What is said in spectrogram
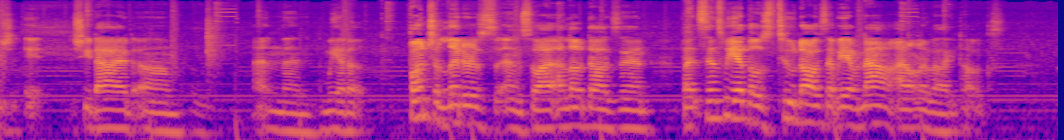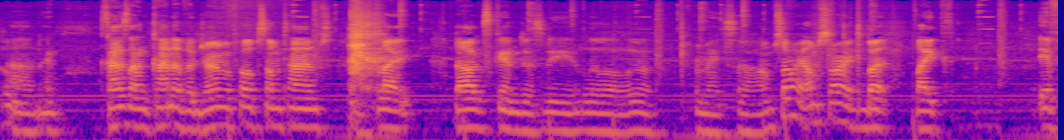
She, it, she died, um, and then we had a bunch of litters, and so I, I love dogs then. But since we had those two dogs that we have now, I don't really like dogs. Ooh. Um, and cause I'm kind of a germaphobe sometimes, like dogs can just be a little ugh, for me. So I'm sorry, I'm sorry, but like if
